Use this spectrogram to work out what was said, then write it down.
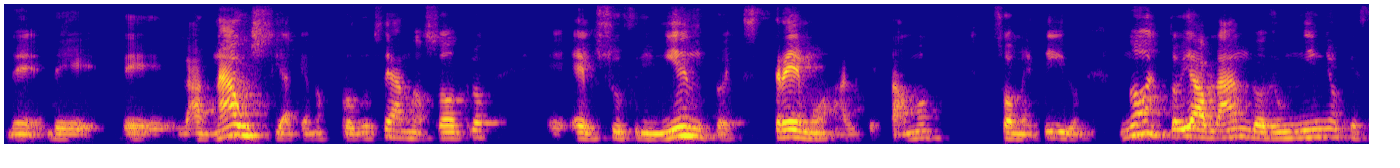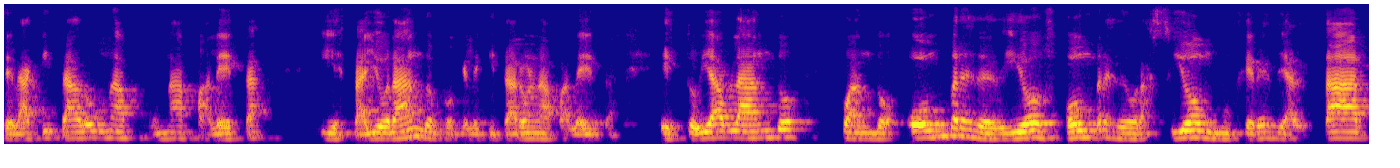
de, la náusea que nos produce a nosotros el sufrimiento extremo al que estamos sometidos. No estoy hablando de un niño que se le ha quitado una, una paleta y está llorando porque le quitaron la paleta. Estoy hablando cuando hombres de Dios, hombres de oración, mujeres de altar,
